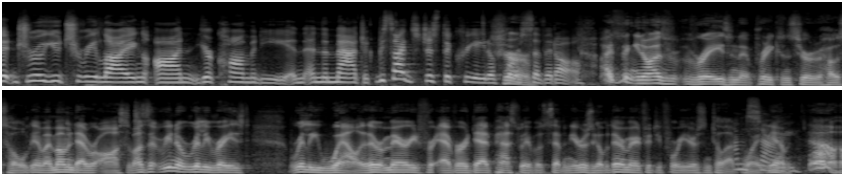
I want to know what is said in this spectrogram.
that drew you to relying on your comedy and, and the magic, besides just the creative Sure. force of it all? I think you know I was raised in a pretty conservative household. You know, my mom and dad were awesome. I was you know really raised really well. They were married forever. Dad passed away about seven years ago, but they were married 54 years until that I'm point. sorry. Yeah, yeah.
